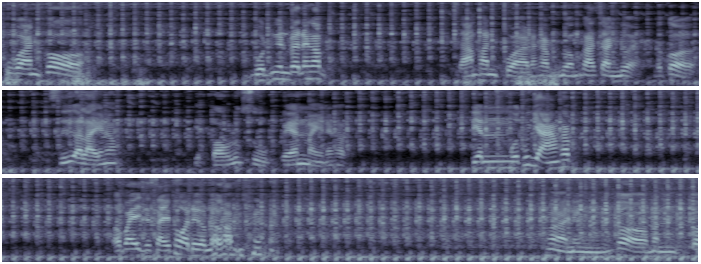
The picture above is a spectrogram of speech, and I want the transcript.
เมื่อวานก็บดเงินไปนะครับสามพันกว่านะครับ รวมค่าจ้างด้วย แล้วก็ซื้ออะไรเนาะเปลี่ยนปอกลูกสูบแหวนใหม่นะครับ เปลี่ยนหมดทุกอย่างครับต่อไปจะใส่ท่อเดิมแล้วครับว่าหนึ่งก็มันก็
